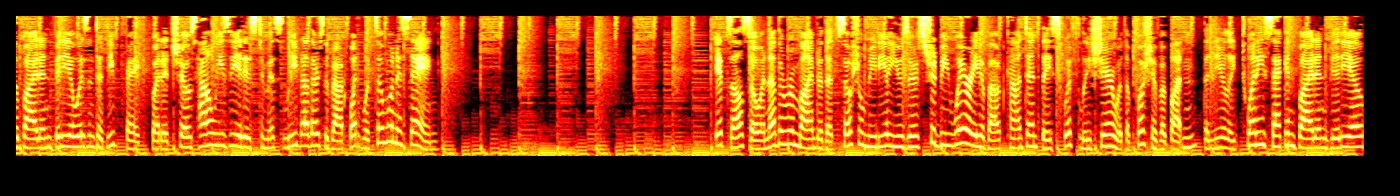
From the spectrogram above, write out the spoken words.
The Biden video isn't a deepfake, but it shows how easy it is to mislead others about what what someone is saying. It's also another reminder that social media users should be wary about content they swiftly share with a push of a button. The nearly 20-second Biden video,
